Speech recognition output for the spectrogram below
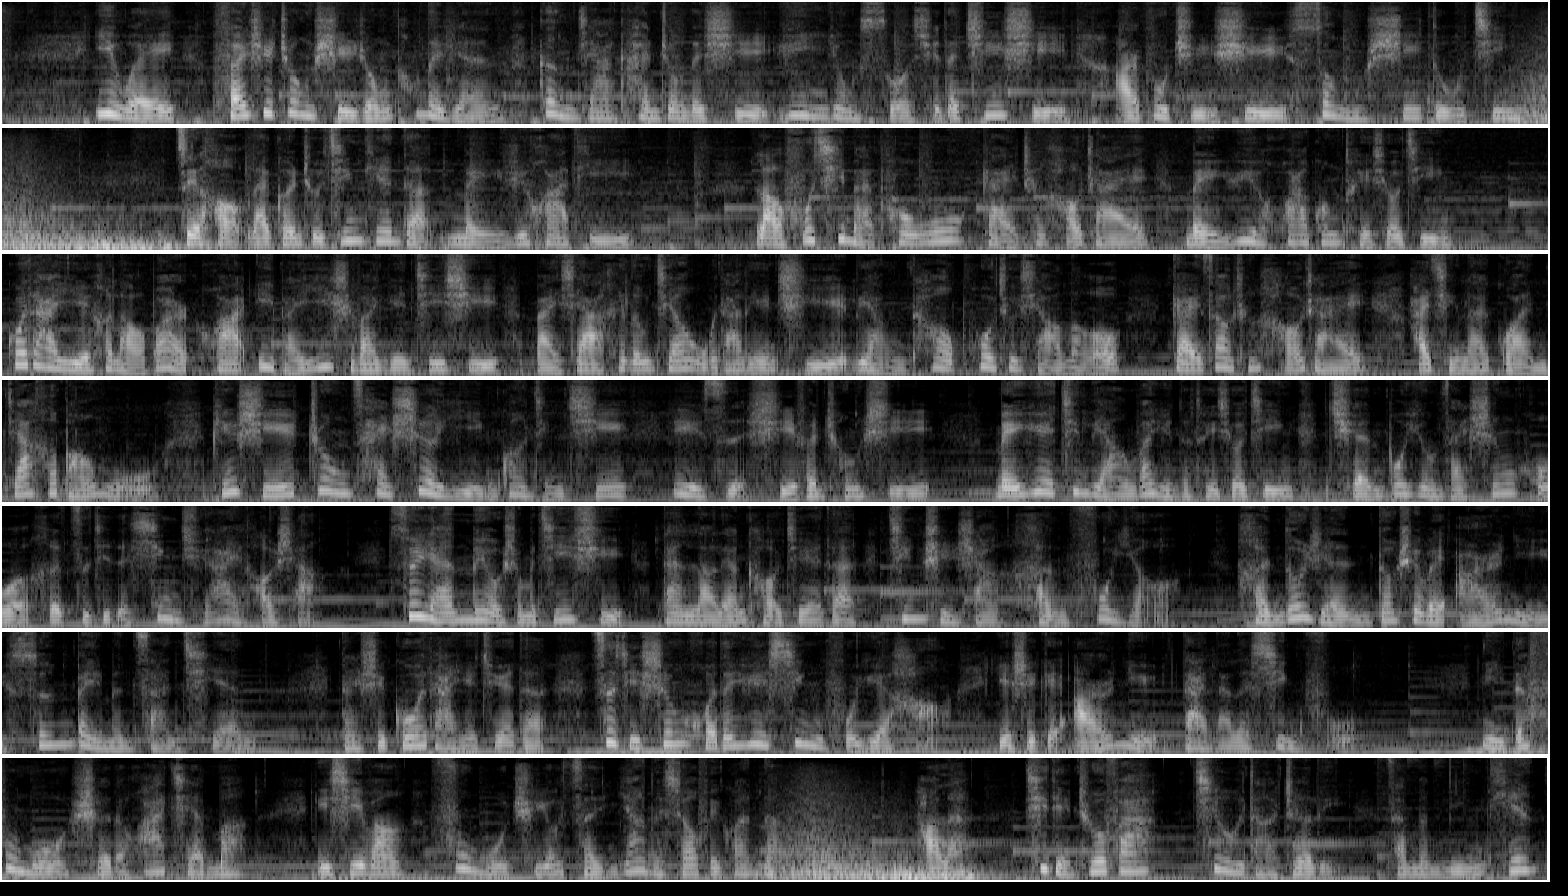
意为凡是重视融通的人，更加看重的是运用所学的知识，而不只是诵诗读经。最后来关注今天的每日话题：老夫妻买破屋改成豪宅，每月花光退休金。郭大爷和老伴儿花一百一十万元积蓄买下黑龙江五大连池两套破旧小楼，改造成豪宅，还请来管家和保姆。平时种菜、摄影、逛景区，日子十分充实。每月近两万元的退休金全部用在生活和自己的兴趣爱好上。虽然没有什么积蓄，但老两口觉得精神上很富有。很多人都是为儿女孙辈们攒钱，但是郭大爷觉得自己生活的越幸福越好，也是给儿女带来了幸福。你的父母舍得花钱吗？你希望父母持有怎样的消费观呢？好了，七点出发就到这里，咱们明天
